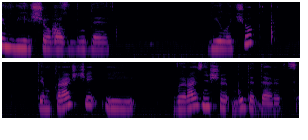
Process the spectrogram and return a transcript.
Чим більше у вас буде гілочок, тим краще і виразніше буде деревце.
